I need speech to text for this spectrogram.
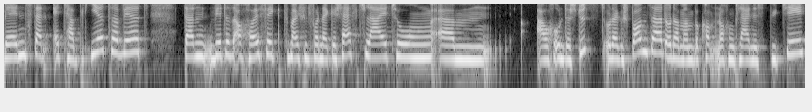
wenn es dann etablierter wird, dann wird es auch häufig zum Beispiel von der Geschäftsleitung ähm, auch unterstützt oder gesponsert oder man bekommt noch ein kleines Budget.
